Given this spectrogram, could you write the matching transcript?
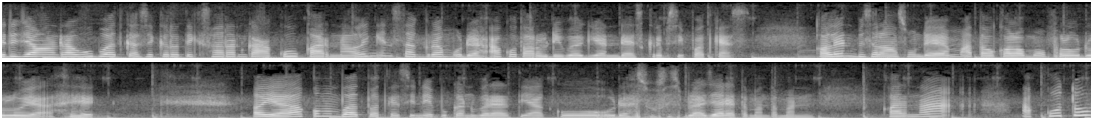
Jadi jangan ragu buat kasih kritik saran ke aku karena link Instagram udah aku taruh di bagian deskripsi podcast. Kalian bisa langsung DM atau kalau mau follow dulu ya. Hehe. Oh ya, aku membuat podcast ini bukan berarti aku udah sukses belajar ya teman-teman. Karena aku tuh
